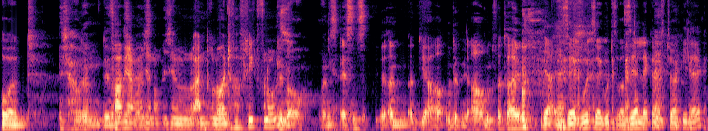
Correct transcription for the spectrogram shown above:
Und Ich habe dann den Fabian hat ja noch ein bisschen andere Leute verpflegt von uns. Genau, meines Essens an, an die Ar unter den Armen verteilt. ja, sehr gut, sehr gut. Es war sehr lecker, das Turkey Leg.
